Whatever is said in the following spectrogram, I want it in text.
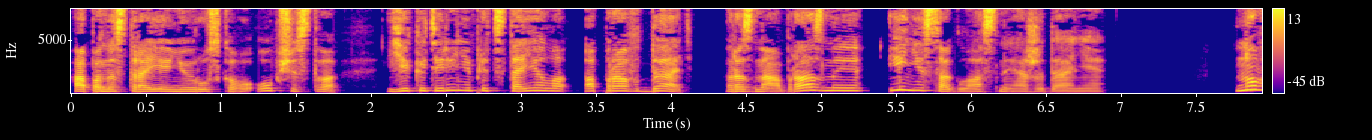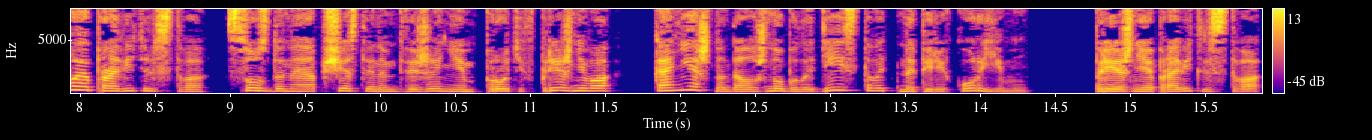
а по настроению русского общества Екатерине предстояло оправдать разнообразные и несогласные ожидания. Новое правительство, созданное общественным движением против прежнего, конечно, должно было действовать наперекор ему. Прежнее правительство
